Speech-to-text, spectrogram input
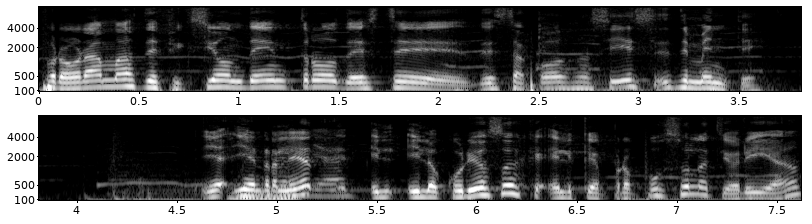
programas de ficción dentro de este de esta cosa, así es, es demente. Y, y en realidad, y, y lo curioso es que el que propuso la teoría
